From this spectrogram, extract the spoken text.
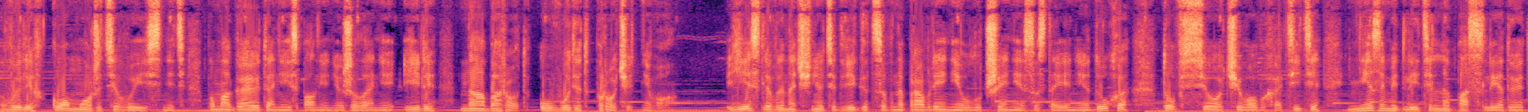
Вы легко можете выяснить, помогают они исполнению желания или, наоборот, уводят прочь от него. Если вы начнете двигаться в направлении улучшения состояния духа, то все, чего вы хотите, незамедлительно последует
